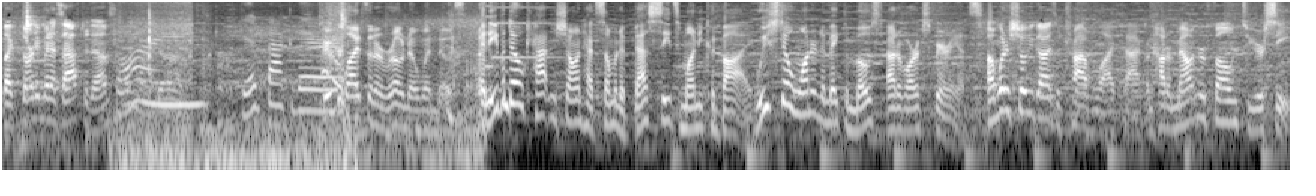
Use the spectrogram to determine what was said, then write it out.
like 30 minutes after them. Get back there. Two flights in a row, no windows. And even though Kat and Sean had some of the best seats money could buy, we still wanted to make the most out of our experience. I'm gonna show you guys a travel life hack on how to mount your phone to your seat.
